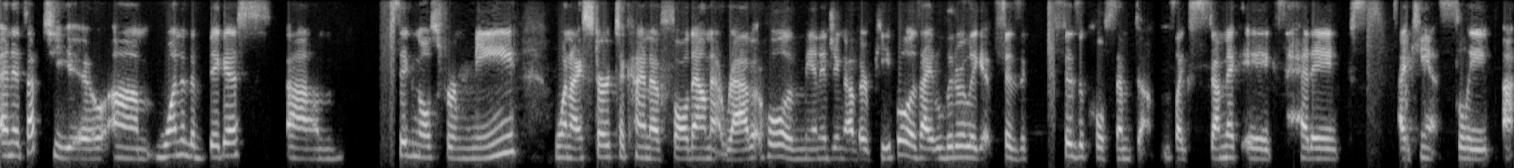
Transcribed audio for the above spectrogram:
And it's up to you. Um, one of the biggest um, signals for me when i start to kind of fall down that rabbit hole of managing other people is i literally get phys- physical symptoms like stomach aches headaches i can't sleep. I,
